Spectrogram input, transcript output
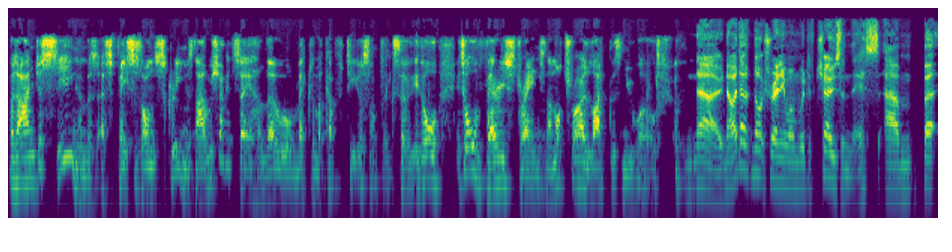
but I'm just seeing them as, as faces on screens. Now I wish I could say hello or make them a cup of tea or something. So it all it's all very strange, and I'm not sure I like this new world. no, no, I don't. Not sure anyone would have chosen this. Um, but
